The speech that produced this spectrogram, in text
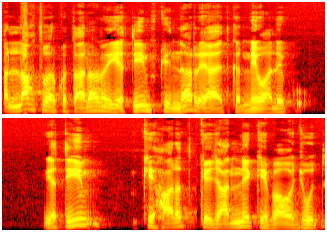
اللہ تبارک و تعالیٰ نے یتیم کی نہ رعایت کرنے والے کو یتیم کی حالت کے جاننے کے باوجود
